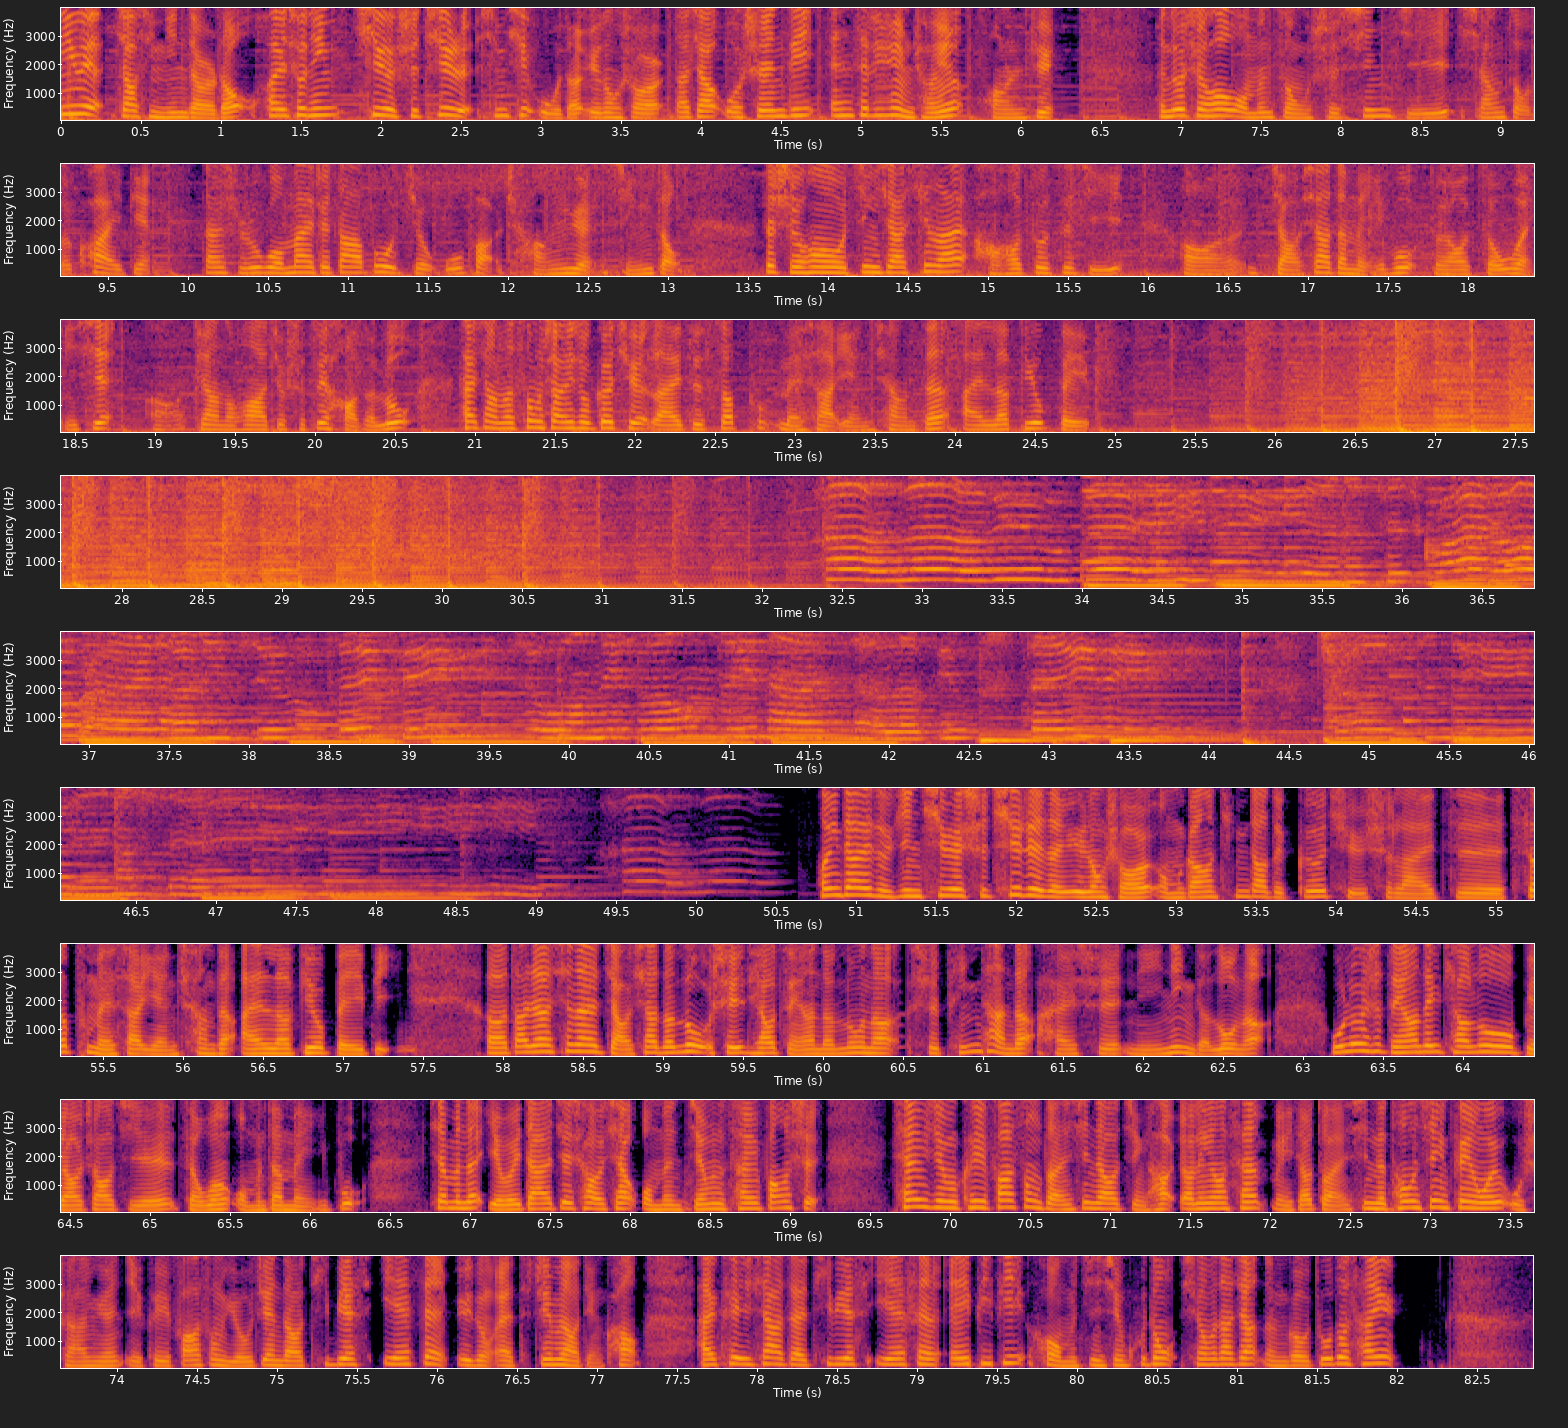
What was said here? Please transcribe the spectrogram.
音乐叫醒您的耳朵，欢迎收听七月十七日星期五的悦动首尔。大家好，我是 ND NCT Dream 成员黄仁俊。很多时候我们总是心急，想走得快一点，但是如果迈着大步就无法长远行走。这时候静下心来，好好做自己，呃，脚下的每一步都要走稳一些啊，这样的话就是最好的路。开场呢，送上一首歌曲，来自 Sup Mesa 演唱的《I Love You Babe》。欢迎大家走进七月十七日的运动首尔。我们刚刚听到的歌曲是来自 s u p e r m e s a 演唱的《I Love You Baby》。呃，大家现在脚下的路是一条怎样的路呢？是平坦的还是泥泞的路呢？无论是怎样的一条路，不要着急走稳我们的每一步。下面呢，也为大家介绍一下我们节目的参与方式。参与节目可以发送短信到井号幺零幺三，每条短信的通信费用为五十韩元；也可以发送邮件到 tbs efm 运动 at gmail 点 com，还可以下载 tbs efm app 和我们进行互动。希望大家能够多多参与。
